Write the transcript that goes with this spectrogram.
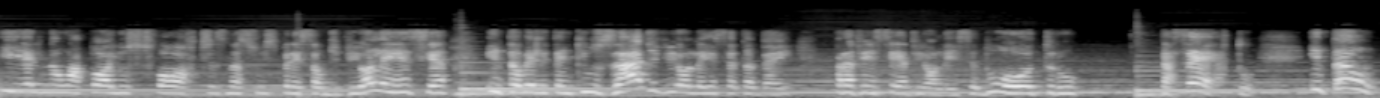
e ele não apoia os fortes na sua expressão de violência, então ele tem que usar de violência também para vencer a violência do outro, tá certo? Então,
